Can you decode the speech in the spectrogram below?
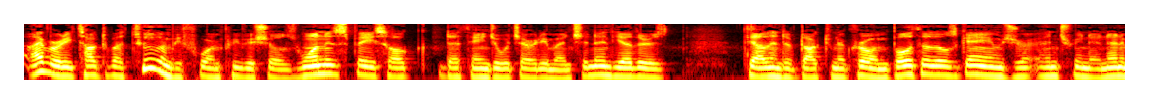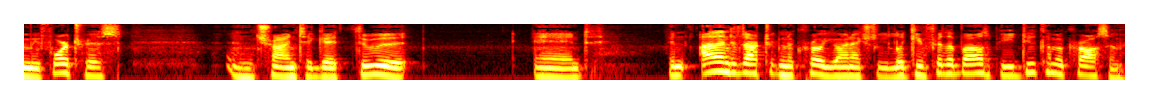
I've already talked about two of them before in previous shows. One is Space Hulk Death Angel, which I already mentioned, and the other is The Island of Dr. Necro. In both of those games, you're entering an enemy fortress and trying to get through it. And in Island of Dr. Necro, you aren't actually looking for the boss, but you do come across him.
